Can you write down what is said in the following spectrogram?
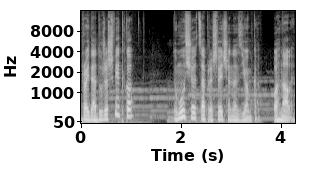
пройде дуже швидко, тому що це пришвидшена зйомка. Погнали!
